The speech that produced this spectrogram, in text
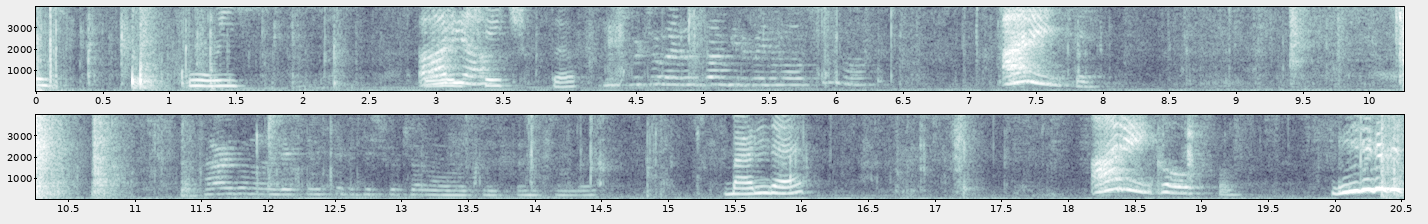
Oy. Oy. Böyle bir Arya. şey çıktı. Diş fırçalarınızdan biri benim olsun mu? Her zaman elektrikli bir diş fırçam olmasını istemişimdir. Ben de. Arenk olsun.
